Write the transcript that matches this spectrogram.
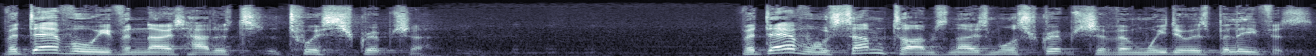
The devil even knows how to t- twist scripture. The devil sometimes knows more scripture than we do as believers.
